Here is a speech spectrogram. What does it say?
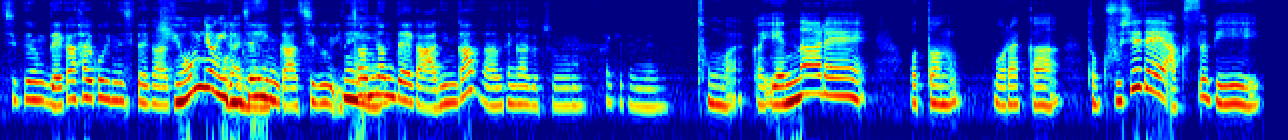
지금 내가 살고 있는 시대가 계엄령이라니 언제인가 지금 2000년대가 아닌가라는 생각을 좀 하게 되는 정말 그러니까 옛날에 어떤 뭐랄까 어떤 구시대의 악습이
